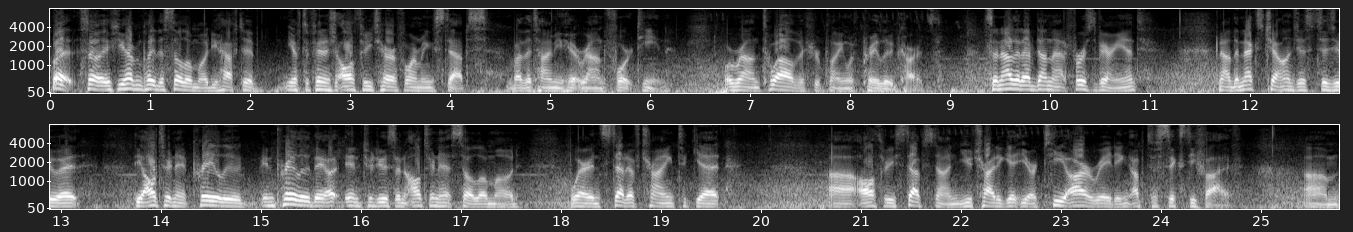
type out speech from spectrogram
But so if you haven't played the solo mode, you have to you have to finish all three terraforming steps by the time you hit round 14 or round 12 if you're playing with prelude cards. So now that I've done that first variant, now the next challenge is to do it the alternate prelude. In prelude they uh, introduce an alternate solo mode where instead of trying to get uh, all three steps done, you try to get your TR rating up to 65, um,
